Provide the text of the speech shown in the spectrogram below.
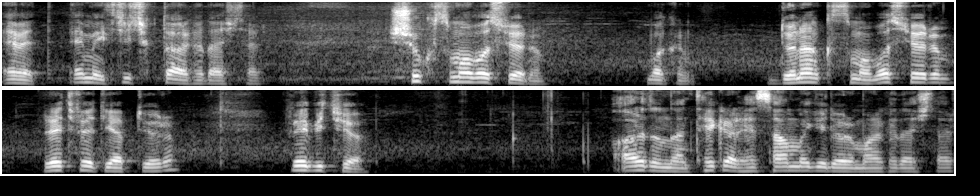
Evet, MXC çıktı arkadaşlar. Şu kısma basıyorum. Bakın. Dönen kısma basıyorum. Retweet yap diyorum. Ve bitiyor. Ardından tekrar hesabıma geliyorum arkadaşlar.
